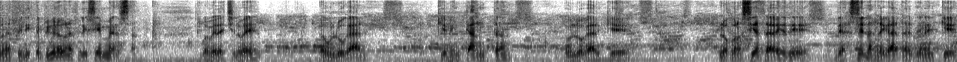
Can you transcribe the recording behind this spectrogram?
Una primero una felicidad inmensa volver a Chiloé, a un lugar que me encanta, un lugar que lo conocí a través de, de hacer las regatas, de tener que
